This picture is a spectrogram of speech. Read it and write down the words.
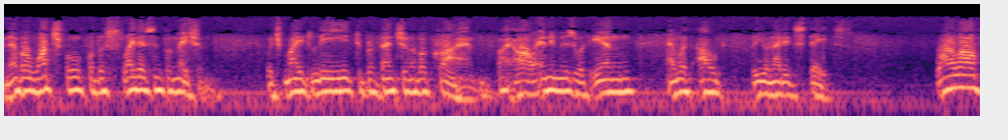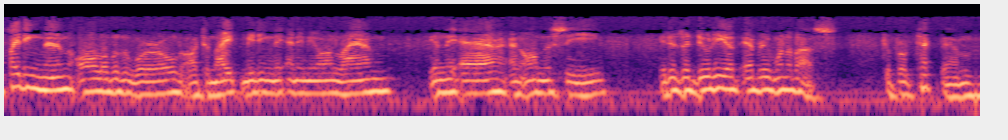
and ever watchful for the slightest information which might lead to prevention of a crime by our enemies within and without the United States. While our fighting men all over the world are tonight meeting the enemy on land, in the air, and on the sea, it is a duty of every one of us to protect them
